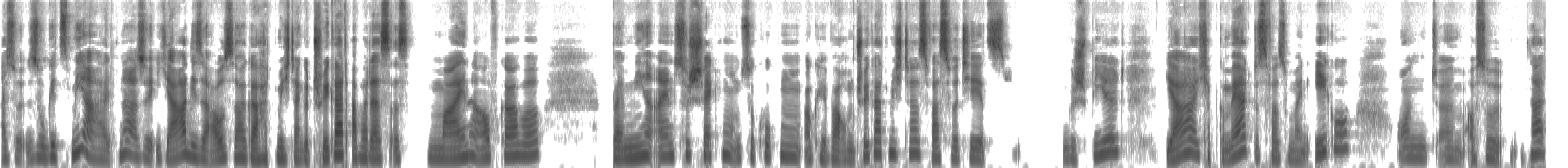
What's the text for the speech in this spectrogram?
also so geht es mir halt, ne? Also ja, diese Aussage hat mich dann getriggert, aber das ist meine Aufgabe, bei mir einzuschecken und zu gucken, okay, warum triggert mich das? Was wird hier jetzt gespielt? Ja, ich habe gemerkt, das war so mein Ego und ähm, auch so na,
